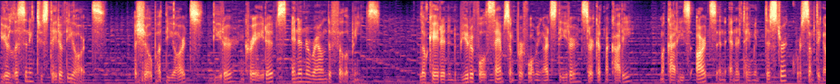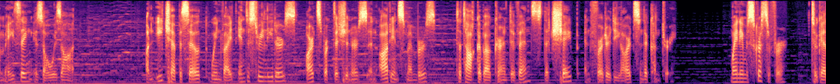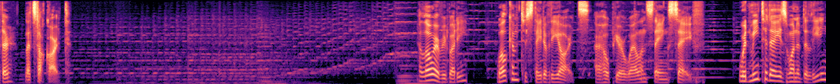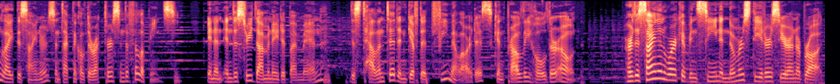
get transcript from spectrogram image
You're listening to State of the Arts, a show about the arts, theater, and creatives in and around the Philippines. Located in the beautiful Samsung Performing Arts Theater in Circuit Makati, Makati's arts and entertainment district where something amazing is always on. On each episode, we invite industry leaders, arts practitioners, and audience members to talk about current events that shape and further the arts in the country. My name is Christopher. Together, let's talk art. Hello, everybody. Welcome to State of the Arts. I hope you're well and staying safe. With me today is one of the leading light designers and technical directors in the Philippines. In an industry dominated by men, this talented and gifted female artist can proudly hold her own. Her design and work have been seen in numerous theaters here and abroad.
